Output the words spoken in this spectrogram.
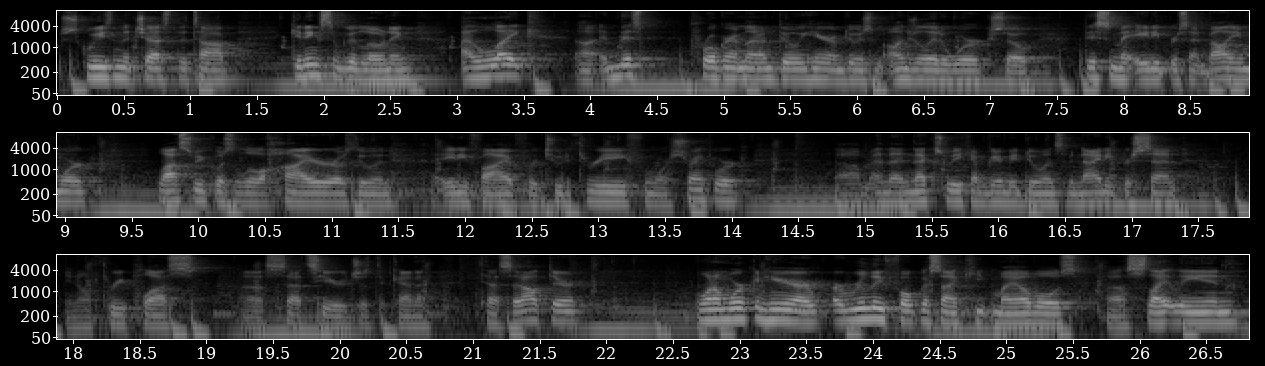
squeezing the chest at the top, getting some good loading. I like, uh, in this program that I'm doing here, I'm doing some undulated work. So this is my 80% volume work. Last week was a little higher. I was doing 85 for two to three for more strength work. Um, and then next week I'm gonna be doing some 90%, you know, three plus uh, sets here just to kind of test it out there. When I'm working here, I, I really focus on keeping my elbows uh, slightly in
